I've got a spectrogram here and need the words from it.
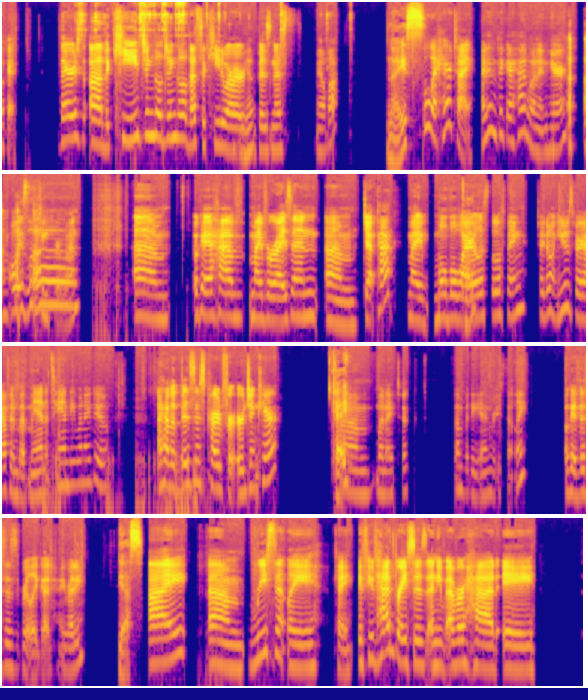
Okay. There's uh the key jingle jingle. That's the key to our Yep. business mailbox. Nice. Oh, a hair tie. I didn't think I had one in here. I'm always looking for one. Um, okay, I have my Verizon um jetpack, my mobile Okay. wireless little thing, which I don't use very often, but man, it's handy when I do. I have a business card for urgent care. Okay. Um, when I took somebody in recently. Okay, this is really good. Are you ready? yes. I um recently okay, if you've had braces and you've ever had a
